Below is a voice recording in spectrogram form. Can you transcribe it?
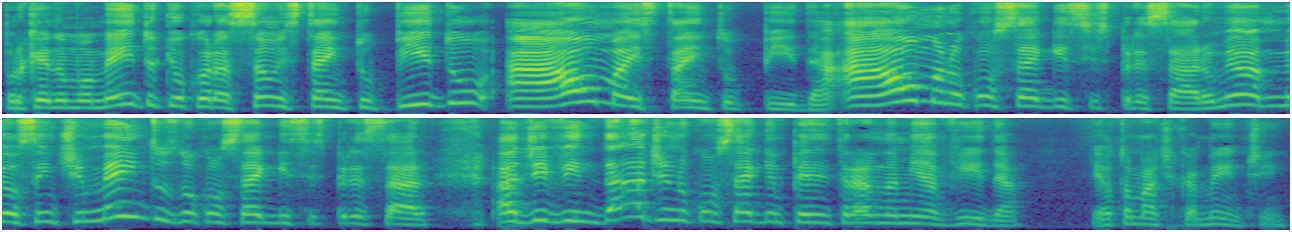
porque no momento que o coração está entupido, a alma está entupida, a alma não consegue se expressar, meu, meus sentimentos não conseguem se expressar, a divindade não consegue penetrar na minha vida, e automaticamente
